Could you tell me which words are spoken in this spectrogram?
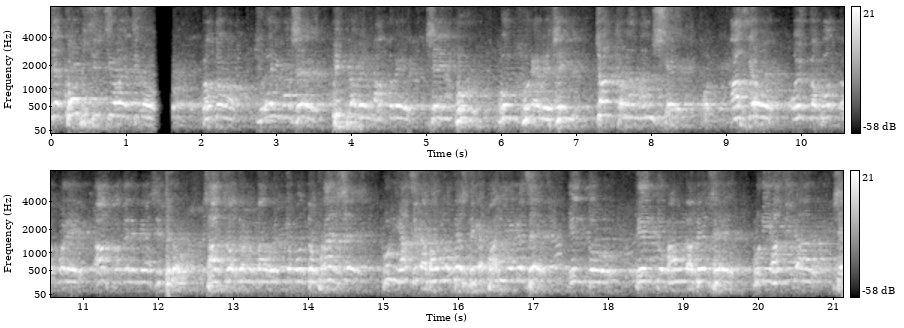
যে ক্ষোভ সৃষ্টি হয়েছিল, গত জুলাই মাসে বিপ্লবের মাধ্যমে সেই ভুল ঘুম ঘুমের সেই মানুষকে আজকেও ঐক্যবদ্ধ করে রাজপথে নেমে এসেছিল ছাত্র জনতার ঐক্যবদ্ধ প্রয়াসে খুনি হাসিনা বাংলাদেশ থেকে পালিয়ে গেছে। কিন্তু কিন্তু বাংলাদেশে খুনি হাসিনার সে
